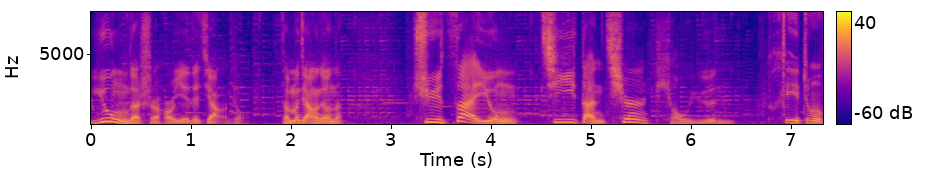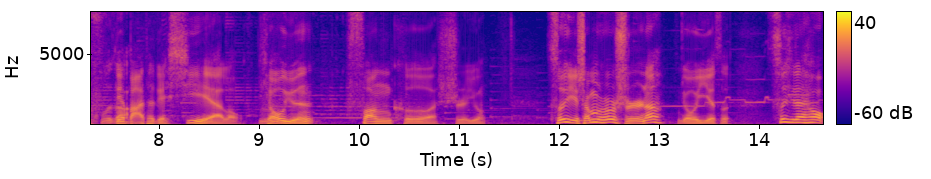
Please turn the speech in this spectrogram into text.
用的时候也得讲究，怎么讲究呢？需再用鸡蛋清调匀，嘿，这么复杂得，把它给卸喽，调匀方可使用。慈禧什么时候使呢？有意思，慈禧太后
